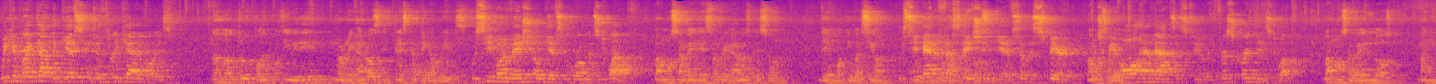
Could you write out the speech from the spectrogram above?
We can break down the gifts into three categories. Nosotros podemos dividir los regalos en tres categorías. We see motivational gifts in Romans 12. Vamos a ver esos regalos que son de motivación. We see manifestation gifts of the Spirit, which we all have access to in 1 Corinthians 12. Vamos a ver los, mani-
